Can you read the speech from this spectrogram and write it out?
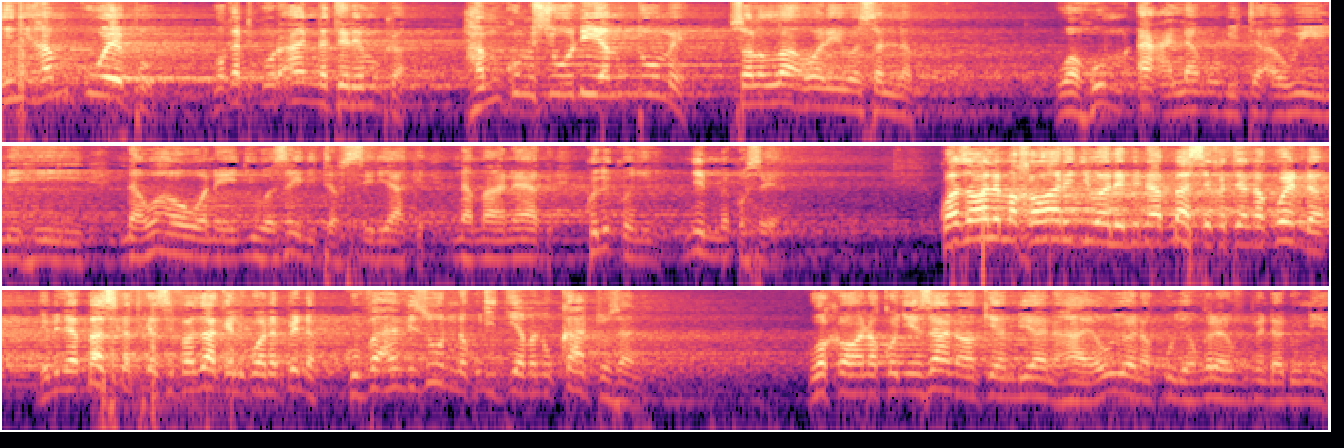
nyinyi hamkuwepo wakati Qur'ani inateremka. Hamkumshuhudia mtume sallallahu alaihi wasallam wa hum a'lamu bitawilihi na wao wanaijua zaidi tafsiri yake na maana yake kuliko nyinyi mmekosea kwanza wale makhawariji wale ibn Abbas wakati anakwenda ibn Abbas katika sifa zake alikuwa anapenda kuvaa vizuri na kujitia manukato sana. Wakawa wanakonyezana wakiambiana haya huyu anakuja angalia anavyopenda dunia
